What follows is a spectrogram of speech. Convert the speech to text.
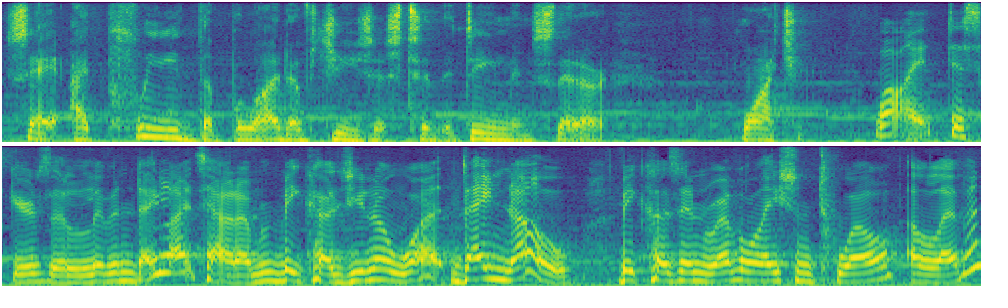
say, I plead the blood of Jesus to the demons that are watching? Well, it just scares the living daylights out of them because you know what? They know because in Revelation 12 11,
